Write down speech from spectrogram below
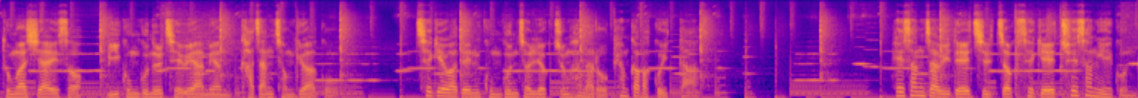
동아시아에서 미 공군을 제외하면 가장 정교하고 체계화된 공군 전력 중 하나로 평가받고 있다. 해상자위대 질적 세계 최상위 해군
